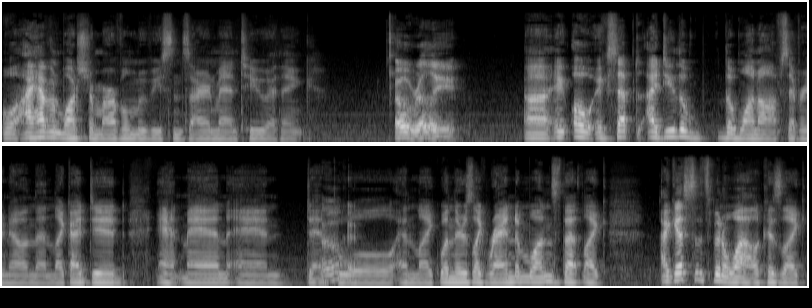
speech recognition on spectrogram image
Well, I haven't watched a Marvel movie since Iron Man two. I think. Oh, really? Uh e- oh, except I do the the one offs every now and then. Like I did Ant Man and Deadpool, and like when there's like random ones that like, I guess it's been a while because like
